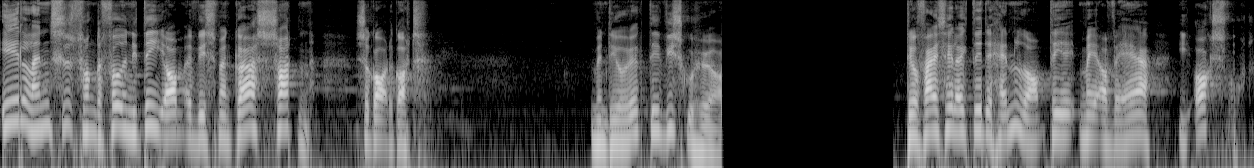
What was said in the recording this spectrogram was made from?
et eller andet tidspunkt har fået en idé om, at hvis man gør sådan, så går det godt. Men det er jo ikke det, vi skulle høre det var faktisk heller ikke det, det handlede om, det med at være i Oxford.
